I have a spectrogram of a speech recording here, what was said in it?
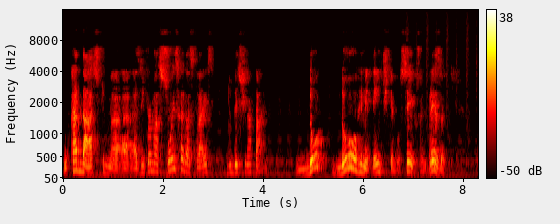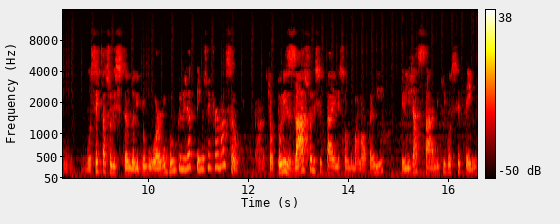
o cadastro, as informações cadastrais do destinatário. Do, do remetente, que é você, que é sua empresa, você que está solicitando ali para o órgão público, ele já tem a sua informação. Tá? Te autorizar a solicitar a emissão de uma nota ali, ele já sabe que você tem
